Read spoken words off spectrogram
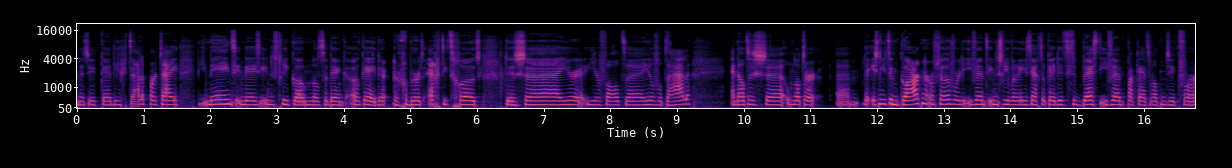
natuurlijk digitale partijen die ineens in deze industrie komen, dat ze denken, oké, er, er gebeurt echt iets groots, dus hier, hier valt heel veel te halen. En dat is omdat er, ehm, er is niet een Gartner of zo voor de eventindustrie waarin je zegt, oké, dit is het beste eventpakket, wat natuurlijk voor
